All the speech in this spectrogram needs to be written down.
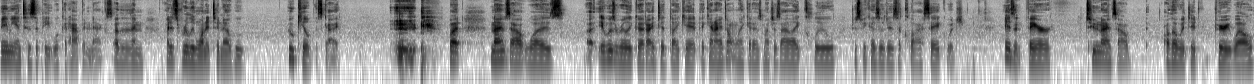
made me anticipate what could happen next, other than I just really wanted to know who who killed this guy. but Knives Out was uh, it was really good. I did like it. Again, I don't like it as much as I like Clue, just because it is a classic, which isn't fair to Knives Out. although it did very well.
